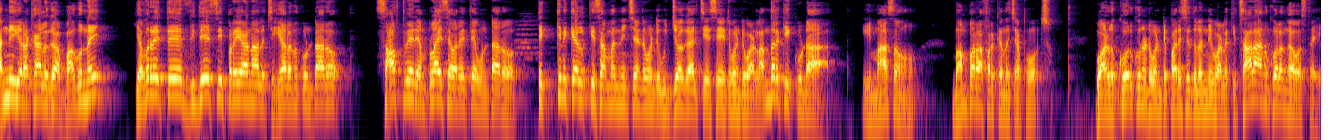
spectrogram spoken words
అన్ని రకాలుగా బాగున్నాయి. ఎవరైతే విదేశీ ప్రయాణాలు చేయాలనుకుంటారో సాఫ్ట్వేర్ ఎంప్లాయీస్ ఎవరైతే ఉంటారో టెక్నికల్కి సంబంధించినటువంటి ఉద్యోగాలు చేసేటువంటి వాళ్ళందరికీ కూడా ఈ మాసం బంపర్ ఆఫర్ కింద చెప్పవచ్చు. వాళ్ళు కోరుకున్నటువంటి పరిస్థితులన్నీ వాళ్ళకి చాలా అనుకూలంగా వస్తాయి.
